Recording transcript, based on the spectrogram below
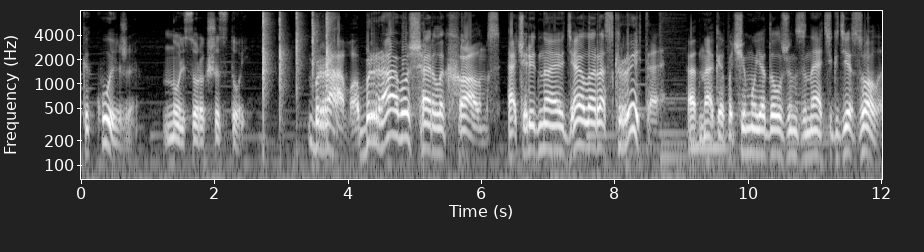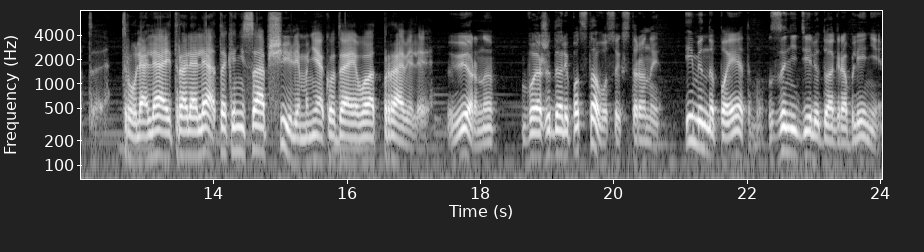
какое же? 046. Браво, браво, Шерлок Холмс! Очередное дело раскрыто! Однако почему я должен знать, где золото? Труляля и траляля так и не сообщили мне, куда его отправили. Верно. Вы ожидали подставу с их стороны. Именно поэтому за неделю до ограбления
